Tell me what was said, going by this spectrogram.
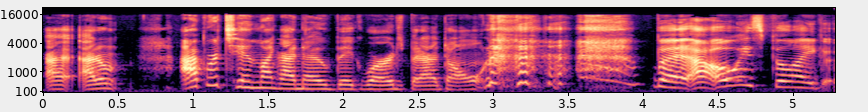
I, I don't, I pretend like I know big words, but I don't. but I always feel like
